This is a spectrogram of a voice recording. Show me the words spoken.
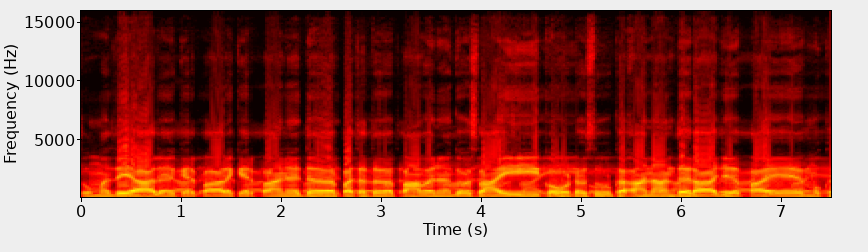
ਤੁਮ ਦਿਆਲ ਕਿਰਪਾਲ ਕਿਰਪਾ ਨਿਦ ਪਤਤ ਪਾਵਨ ਗੋਸਾਈ, ਕੋਟ ਸੁਖ ਆਨੰਦ ਰਾਜ ਪਾਏ, ਮੁਖ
